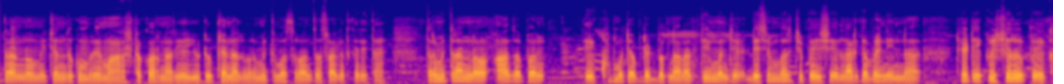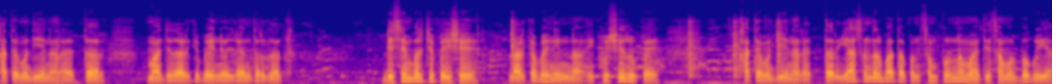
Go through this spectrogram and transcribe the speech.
मित्रांनो मी चंदू कुंबरे महाराष्ट्र कॉर्नर या यूट्यूब चॅनलवर मी तुम्हा सर्वांचं स्वागत करीत आहे. तर मित्रांनो आज आपण एक खूप मोठी अपडेट बघणार आहोत. ती म्हणजे डिसेंबरचे पैसे लाडक्या बहिणींना थेट एकवीसशे रुपये खात्यामध्ये येणार आहेत. तर माझी लाडकी बहीण योजनेअंतर्गत डिसेंबरचे पैसे लाडक्या बहिणींना एकवीसशे रुपये खात्यामध्ये येणार आहेत. तर या संदर्भात आपण संपूर्ण माहिती समोर बघूया.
